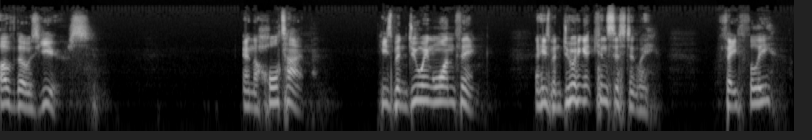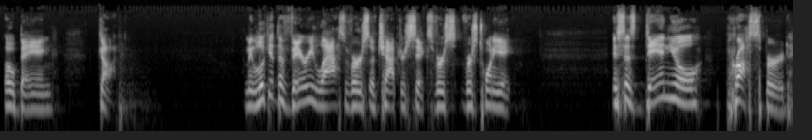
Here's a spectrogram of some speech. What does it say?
of those years. And the whole time, he's been doing one thing, and he's been doing it consistently faithfully obeying God. I mean, look at the very last verse of chapter 6, verse, verse 28. It says, Daniel prospered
